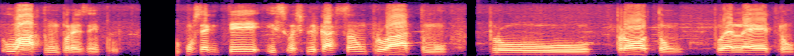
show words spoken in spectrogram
o átomo, por exemplo, tu consegue ter uma explicação para o átomo, pro próton, pro elétron,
